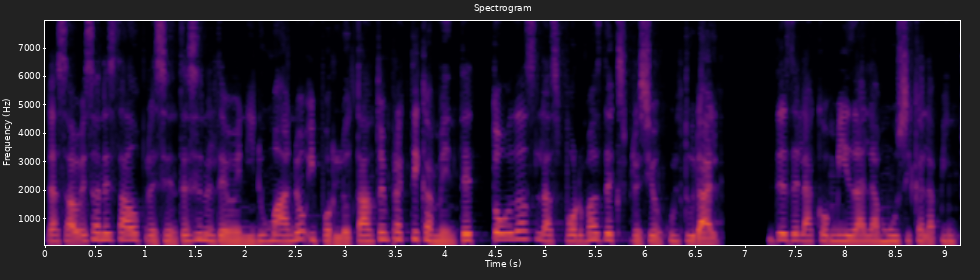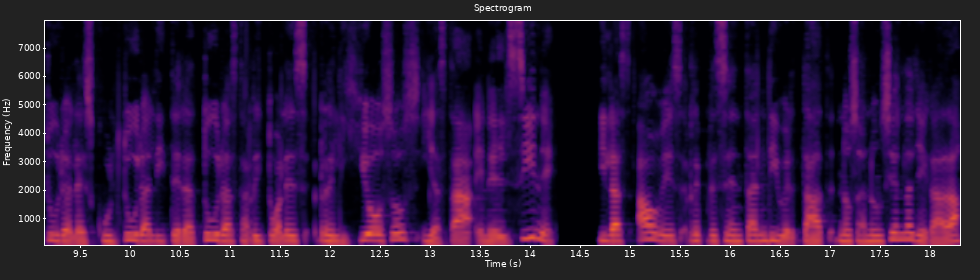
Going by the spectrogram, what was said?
las aves han estado presentes en el devenir humano y por lo tanto en prácticamente todas las formas de expresión cultural, desde la comida, la música, la pintura, la escultura, literatura, hasta rituales religiosos y hasta en el cine. Y las aves representan libertad, nos anuncian la llegada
